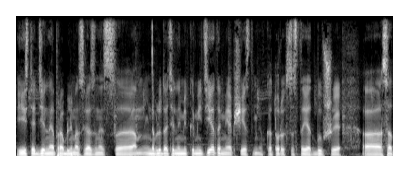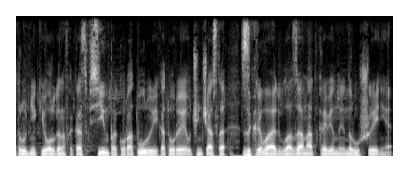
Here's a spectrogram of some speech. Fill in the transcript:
Есть отдельная проблема, связанная с э, наблюдательными комитетами общественными, в которых состоят бывшие э, сотрудники органов как раз ФСИН, прокуратуры, и которые очень часто закрывают глаза на откровенные нарушения,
